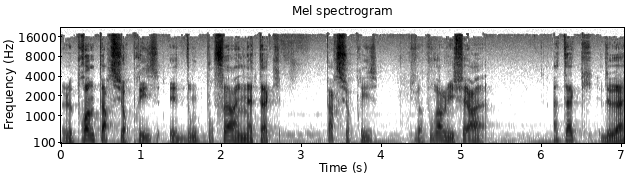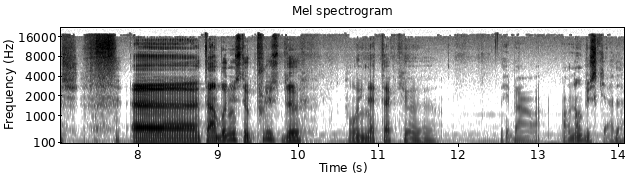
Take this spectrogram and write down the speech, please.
le prendre par surprise. Et donc, pour faire une attaque par surprise, tu vas pouvoir lui faire attaque de hache. Euh, tu as un bonus de plus 2 pour une attaque. euh, eh ben, en embuscade.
